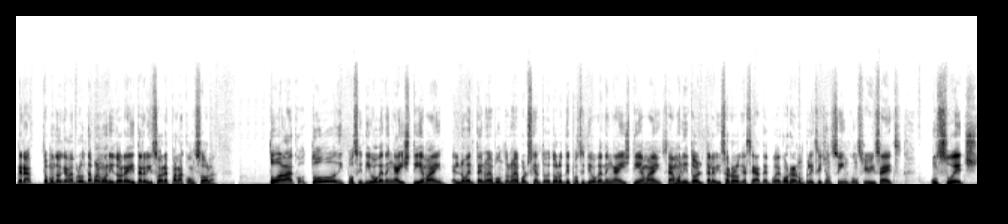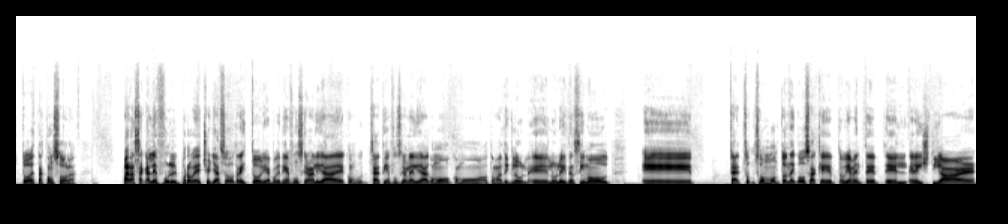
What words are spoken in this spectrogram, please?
mira, todo el mundo que me pregunta por monitores y televisores para las consolas. Todo dispositivo que tenga HDMI, el 99.9% de todos los dispositivos que tenga HDMI, sea monitor, televisor o lo que sea, te puede correr un PlayStation 5, un Series X, un Switch, todas estas consolas. Para sacarle full el provecho ya es otra historia, porque tiene funcionalidades como, o sea, tiene funcionalidad como, como Automatic Low, eh, low Latency Mode, eh, sea, son, un montón de cosas que obviamente el, HDR,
